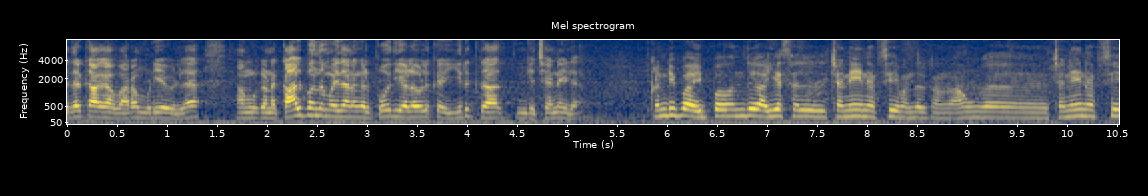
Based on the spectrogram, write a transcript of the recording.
எதற்காக வர முடியவில்லை? அவங்களுக்கான கால்பந்து மைதானங்கள் போதிய அளவுக்கு இருக்கிறா இங்கே சென்னையில்? கண்டிப்பாக இப்போ வந்து ஐஎஸ்எல் சென்னையின் எஃப்சி வந்திருக்காங்க. அவங்க சென்னையின் எஃப்சி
